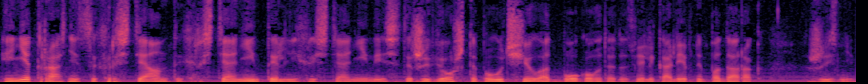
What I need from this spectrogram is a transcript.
И нет разницы, христиан ты, христианин ты или не христианин. Если ты живешь, ты получил от Бога вот этот великолепный подарок жизни.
